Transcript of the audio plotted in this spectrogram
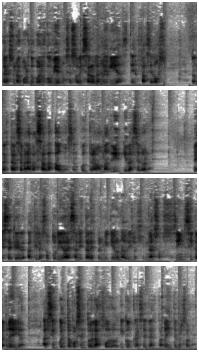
Tras un acuerdo con el gobierno se suavizaron las medidas en fase 2, donde hasta la semana pasada aún se encontraban Madrid y Barcelona. Pese a que, las autoridades sanitarias permitieron abrir los gimnasios sin cita previa, al 50% del aforo y con clases de hasta 20 personas.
